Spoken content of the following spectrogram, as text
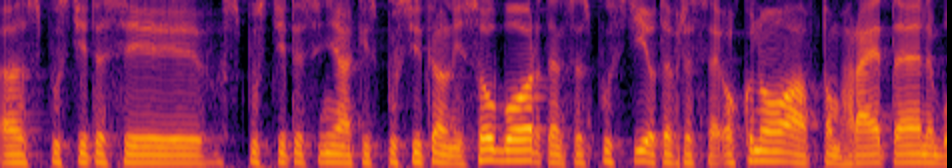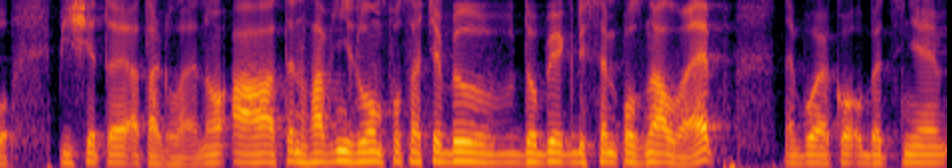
eh, spustíte si, spustíte si nějaký spustitelný soubor, ten se spustí, otevře se okno a v tom hrajete nebo píšete a takhle. No a ten hlavní zlom v podstatě byl v době, kdy jsem poznal web, nebo jako obecně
